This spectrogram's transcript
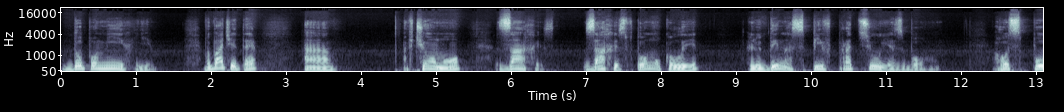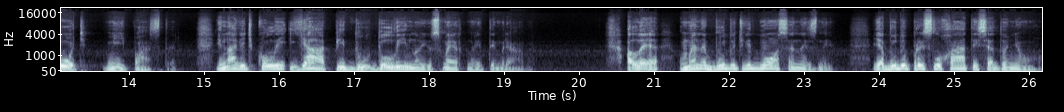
допоміг їм. Ви бачите, в чому захист? Захист в тому, коли людина співпрацює з Богом. Господь мій пастир. І навіть коли я піду долиною смертної темряви, але у мене будуть відносини з ним. Я буду прислухатися до нього.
